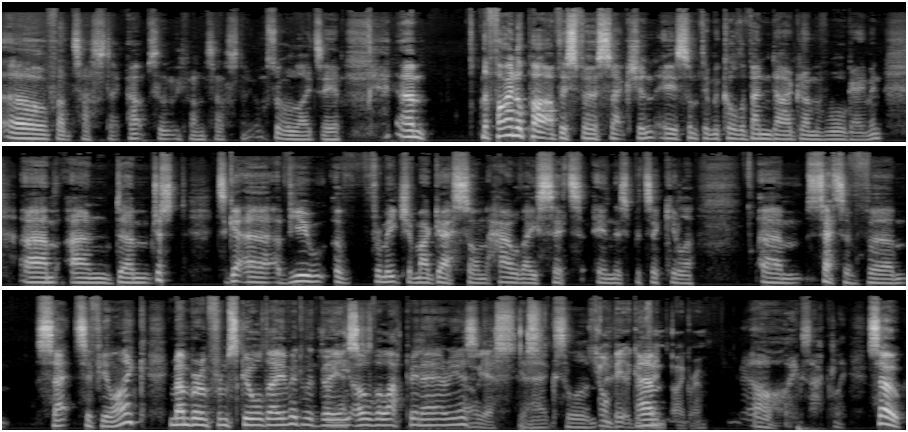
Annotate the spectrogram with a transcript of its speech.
Oh, fantastic! Absolutely fantastic. That's what I like to hear. Um, the final part of this first section is something we call the Venn diagram of wargaming, um, and um, just to get a, a, view of from each of my guests on how they sit in this particular um, set of um, sets, if you like. Remember them from school, David, with the oh, yes. overlapping areas? Oh, yes. yes. Excellent. You can't beat a good um, diagram. Oh, exactly. So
